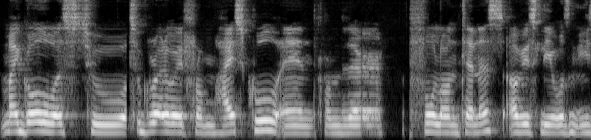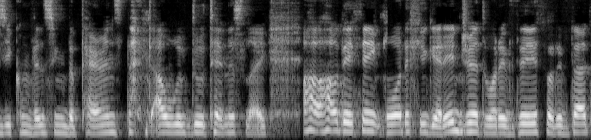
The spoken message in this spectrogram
my goal was to to graduate from high school, and from there full on tennis. Obviously, it wasn't easy convincing the parents that I will do tennis. Like how, how they think, what if you get injured? What if this? What if that?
